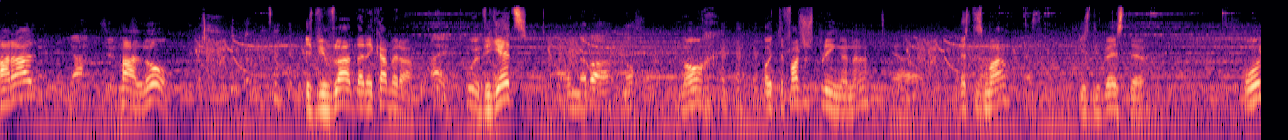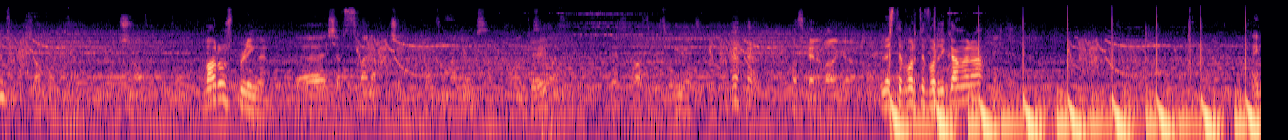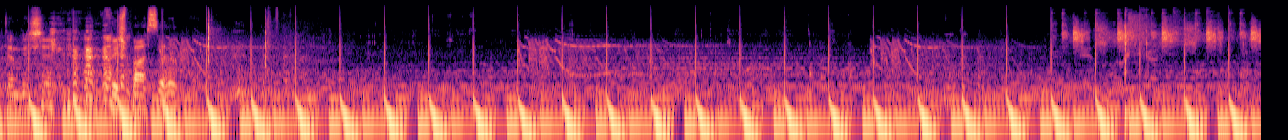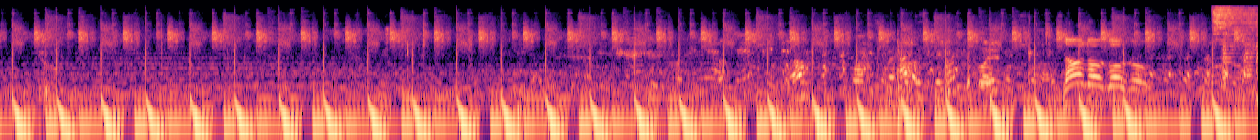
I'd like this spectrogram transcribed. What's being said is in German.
Harald? Ja. Hallo. Ich bin Vlad, deine Kamera. Hi, cool. Wie geht's? Wunderbar. Noch? Noch? Heute falsch springen, ne? Ja. Letztes Mal? Ist die beste. Und? Schauen wir mal. Warum springen? Äh, ich hab's zu Weihnachten geschenkt bekommen von meinen Jungs. Und Okay. äh, der ist quasi gezwungen. Hast keine Wahl gehabt. Letzte Worte vor die Kamera? Denkt ein bisschen. Viel Spaß. No, no, go, go.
